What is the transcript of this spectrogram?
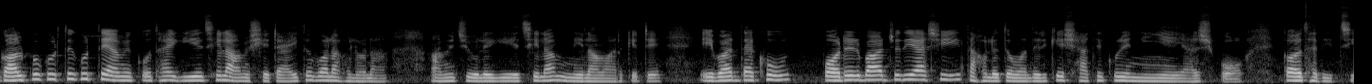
গল্প করতে করতে আমি কোথায় গিয়েছিলাম সেটাই তো বলা হলো না। আমি চলে গিয়েছিলাম নীলা মার্কেটে। এবার দেখো পরের বার যদি আসি, তাহলে তোমাদেরকে সাথে করে নিয়েই আসব। কথা দিচ্ছি,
